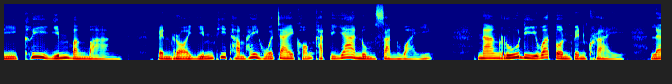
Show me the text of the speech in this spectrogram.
นีคลี่ยิ้มบางๆ เป็นรอยยิ้มที่ทำให้หัวใจของขัตติยาหนุ่มสั่นไหว นางรู้ดีว่าตนเป็นใคร และ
